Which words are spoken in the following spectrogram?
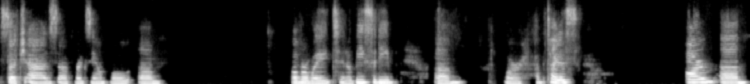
Such as, uh, for example, um, overweight and obesity um, or hepatitis are um,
